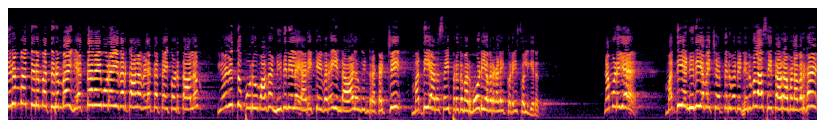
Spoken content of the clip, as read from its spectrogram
திரும்ப திரும்ப திரும்ப எத்தனை முறை இதற்கான விளக்கத்தை கொடுத்தாலும் எழுத்துப்பூர்வமாக நிதிநிலை அறிக்கை வரை இந்த ஆளுகின்ற கட்சி மத்திய அரசை பிரதமர் மோடி அவர்களை குறை சொல்கிறது. நம்முடைய மத்திய நிதியமைச்சர் திருமதி நிர்மலா சீதாராமன் அவர்கள்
